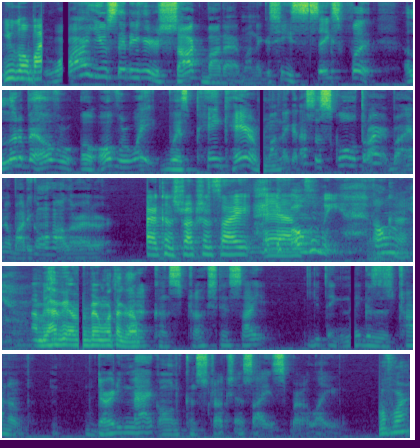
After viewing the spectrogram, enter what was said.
You go by. why are you sitting here shocked by that, my nigga? She's six foot, a little bit over uh, overweight with pink hair, my nigga. That's a school threat, bro. Ain't nobody gonna holler at her. At a construction site If and only. If only. I mean, have you ever been with a At a girl? construction site, you think niggas is trying to dirty mac on construction sites, bro? Like, before?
